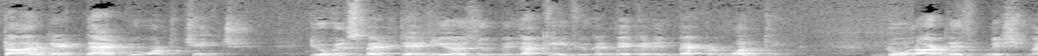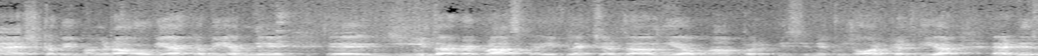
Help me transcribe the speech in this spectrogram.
Target that you want to change. You will spend 10 years, you'll be lucky if you can make an impact on one thing. Do not this miss mash कभी भंगड़ा हो गया, कभी हमने गीता का क्लास का एक लेक्चर डाल दिया, वहाँ पर किसी ने कुछ और कर दिया। It is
